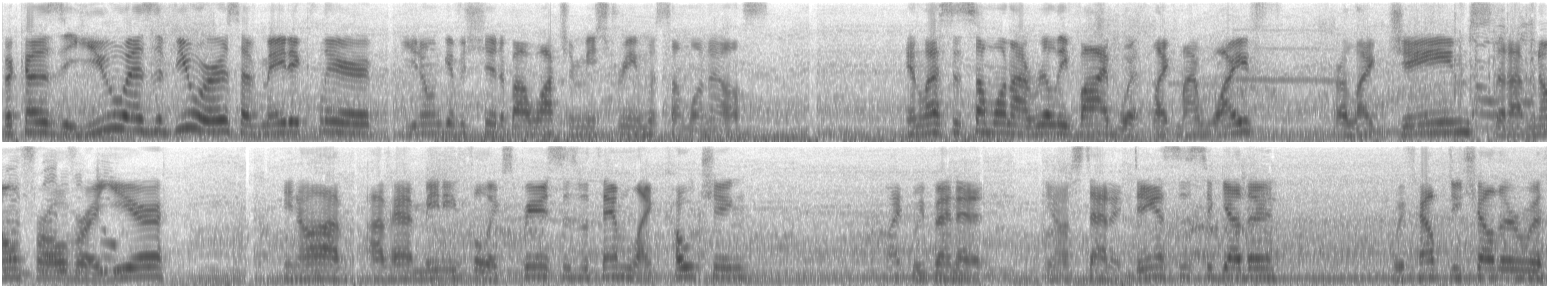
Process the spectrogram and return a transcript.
Because you, as the viewers, have made it clear you don't give a shit about watching me stream with someone else. Unless it's someone I really vibe with, like my wife, or like James, that I've known for over a year. You know, I've, I've had meaningful experiences with him, like coaching. Like we've been at, you know, static dances together. We've helped each other with,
